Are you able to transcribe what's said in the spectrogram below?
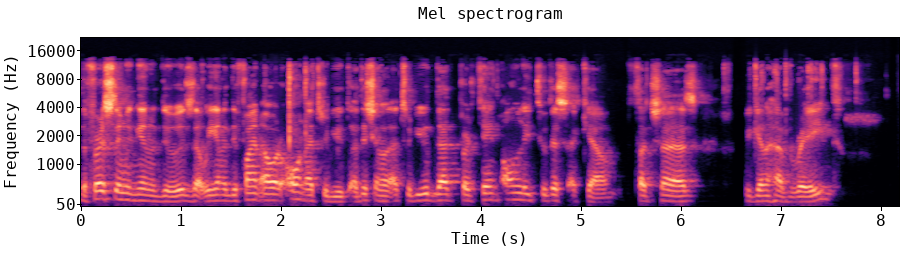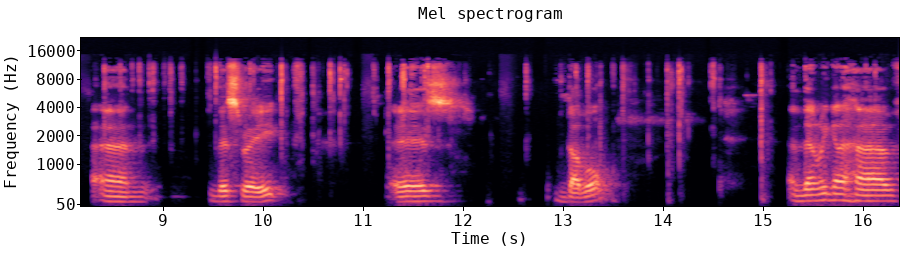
The first thing we're going to do is that we're going to define our own attribute, additional attribute that pertain only to this account, such as we're going to have rate, and this rate is double. And then we're going to have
